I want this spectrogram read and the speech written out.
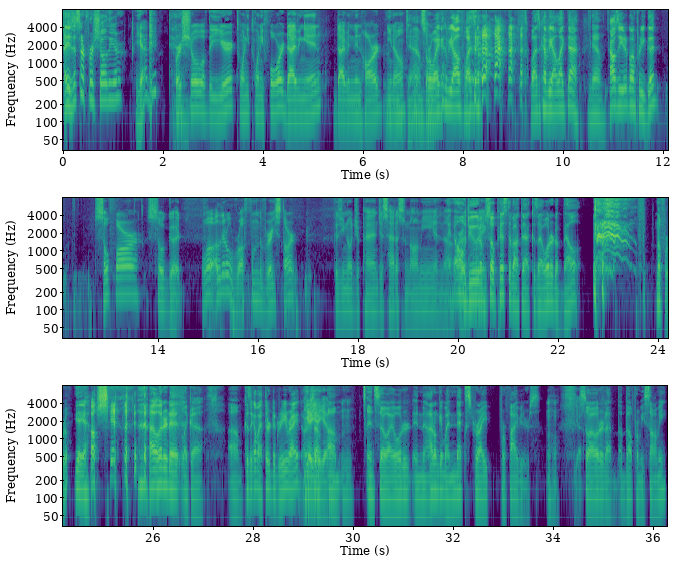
Hey, is this our first show of the year? Yeah, dude. First show of the year, 2024. Diving in, diving in hard. You know. Damn, with bro. some- Why you gotta be all? Why is it gotta, why is it gotta be out like that? Yeah. How's the year going Pretty? Good. So far, so good. Well, a little rough from the very start, because you know Japan just had a tsunami and uh, I know, dude. I'm so pissed about that because I ordered a belt. no for real. Yeah, yeah. Oh shit. I ordered it like a, um, because I got my third degree, right? Or Yeah, yeah, so, yeah. Um, and so I ordered, and I don't get my next stripe for five years. Mm-hmm. Yeah. So I ordered a, a belt from Isami.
